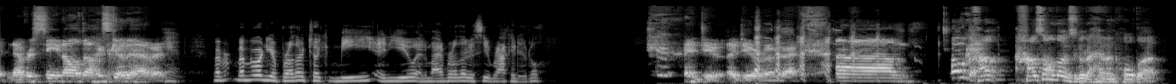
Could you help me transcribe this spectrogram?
I've never seen All Dogs Go to Heaven. Man, remember, remember when your brother took me and you and my brother to see Rock-a-Doodle? I do, I do remember that. Um, okay, How how's All Dogs Go to Heaven hold up?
